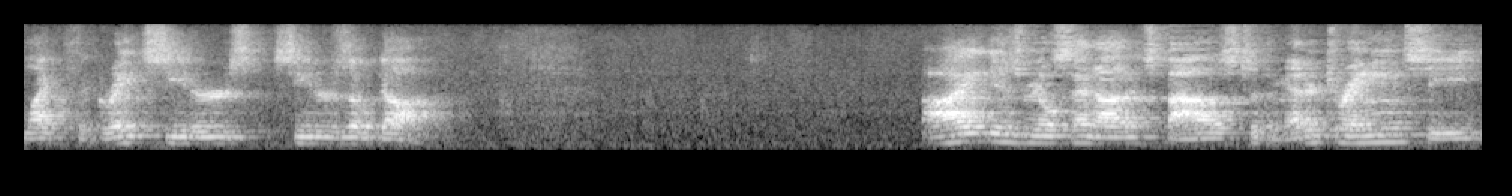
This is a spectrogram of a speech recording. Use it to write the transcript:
like the great cedars, cedars of God. I, Israel, sent out its boughs to the Mediterranean Sea,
